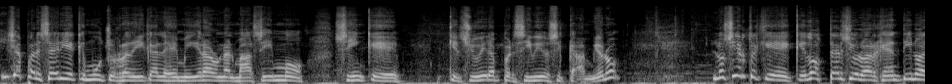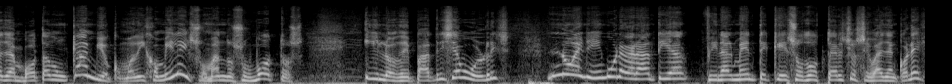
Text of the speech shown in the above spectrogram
y ya parecería que muchos radicales emigraron al masismo sin que, se hubiera percibido ese cambio, ¿no? Lo cierto es que, que, dos tercios de los argentinos hayan votado un cambio, como dijo Milei, sumando sus votos, y los de Patricia Bullrich, no hay ninguna garantía finalmente que esos dos tercios se vayan con él.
